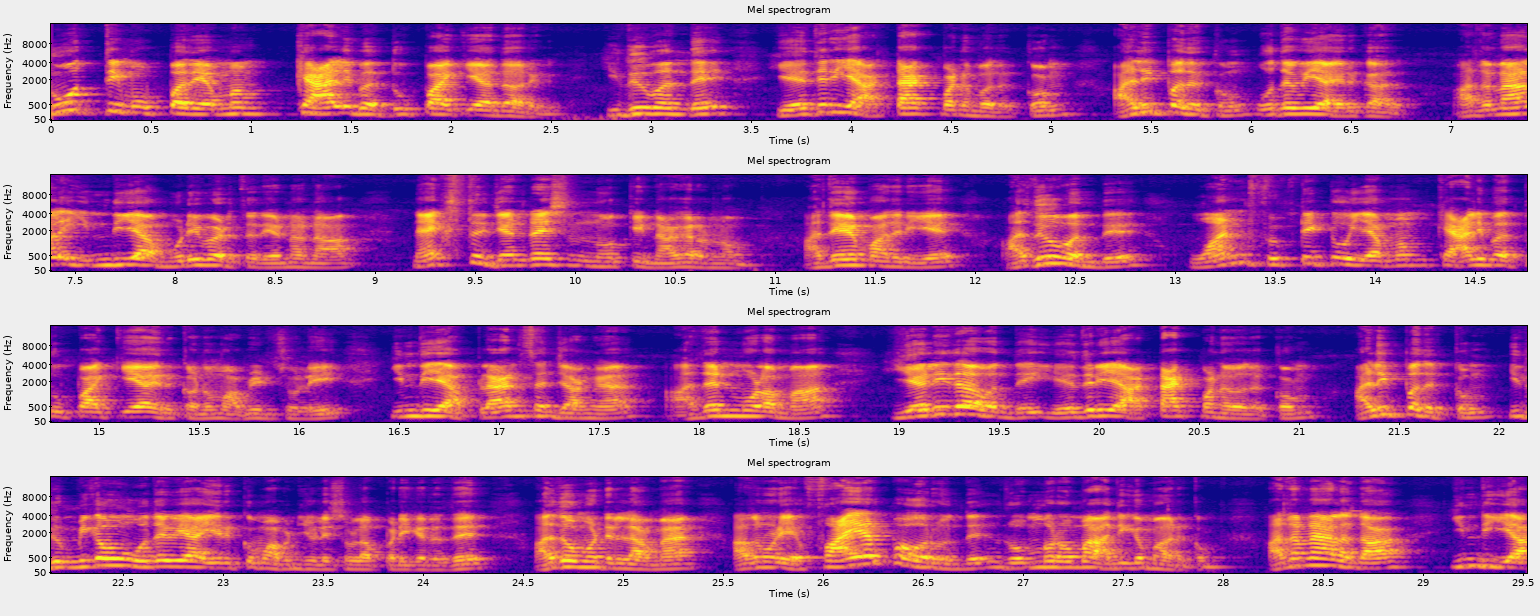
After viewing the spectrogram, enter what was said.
நூற்றி முப்பது எம்எம் கேலிபர் துப்பாக்கியாக தான் இருக்கு. இது வந்து எதிரியை அட்டாக் பண்ணுவதற்கும் அழிப்பதற்கும் உதவியாக இருக்காது. அதனால் இந்தியா முடிவெடுத்தது என்னென்னா நெக்ஸ்ட் ஜென்ரேஷன் நோக்கி நகரணும். அதே மாதிரியே அது வந்து ஒன் ஃபிஃப்டி டூ எம்எம் கேலிபர் துப்பாக்கியாக இருக்கணும் அப்படின்னு சொல்லி இந்தியா பிளான் செஞ்சாங்க. அதன் மூலமாக எளிதாக வந்து எதிரியை அட்டாக் பண்ணுவதற்கும் அழிப்பதற்கும் இது மிகவும் உதவியாக இருக்கும் அப்படின்னு சொல்லி சொல்லப்படுகிறது. அது மட்டும் இல்லாமல் அதனுடைய ஃபயர் பவர் வந்து ரொம்ப ரொம்ப அதிகமாக இருக்கும். அதனால தான் இந்தியா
